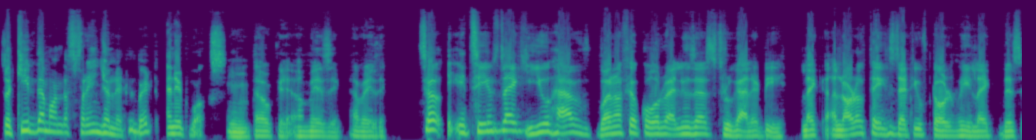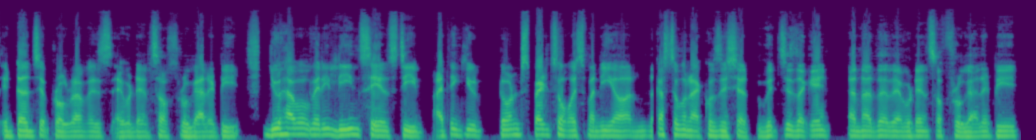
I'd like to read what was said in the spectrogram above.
So keep them on the fringe a little bit and it works. Mm, okay. Amazing. Amazing. So it seems like you have one of your core values as frugality. Like a lot of things that you've told me, like this internship program is evidence of frugality. You have a very lean sales team. I think you don't spend so much money on customer acquisition, which is again another evidence of frugality.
